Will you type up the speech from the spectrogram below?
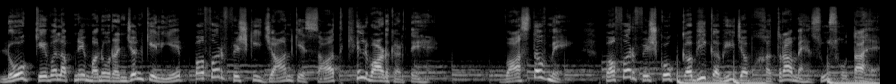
लोग केवल अपने मनोरंजन के लिए पफर फ़िश की जान के साथ खिलवाड़ करते हैं। वास्तव में पफर फ़िश को कभी कभी जब खतरा महसूस होता है,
